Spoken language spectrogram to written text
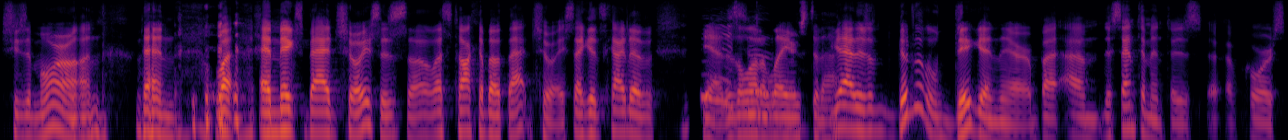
she's a moron then what and makes bad choices so let's talk about that choice. Like it's kind of yeah there's a lot of layers to that. yeah there's a good little dig in there but um the sentiment is of course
